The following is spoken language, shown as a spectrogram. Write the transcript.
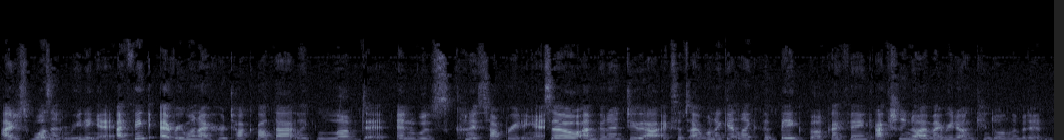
I just wasn't reading it. I think everyone I heard talk about that like loved it and was couldn't stop reading it. So I'm gonna do that except I want to get like the big book I think. Actually no, I might read it on Kindle Unlimited.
